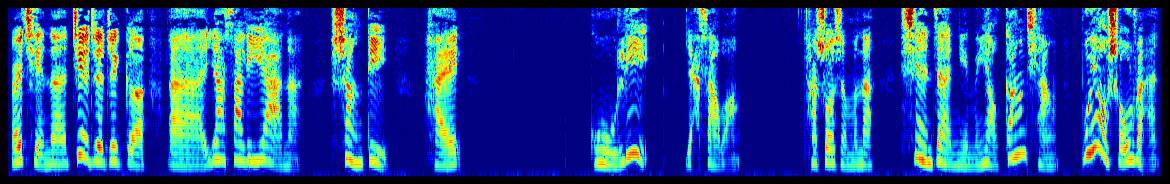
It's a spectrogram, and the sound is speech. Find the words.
而且呢，借着这个呃亚撒利亚呢，上帝还鼓励亚撒王，他说什么呢？现在你们要刚强，不要手软，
